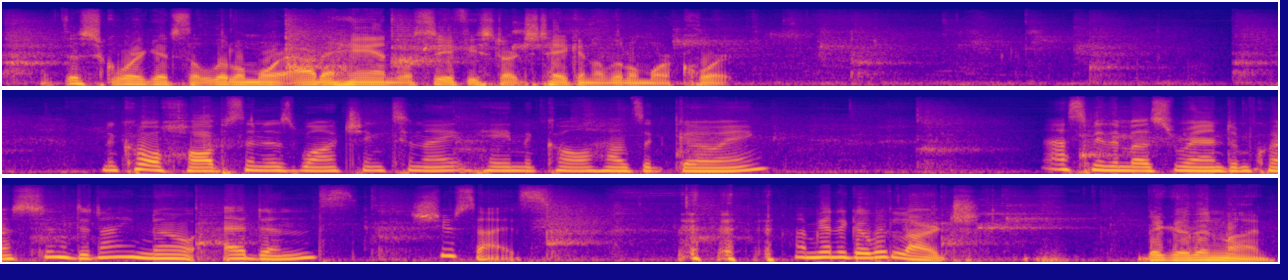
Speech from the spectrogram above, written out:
If this score gets a little more out of hand, we'll see if he starts taking a little more court. Nicole Hobson is watching tonight. Hey, Nicole, how's it going? Ask me the most random question Did I know Eden's shoe size? I'm going to go with large. Bigger than mine.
